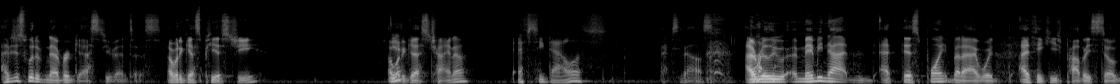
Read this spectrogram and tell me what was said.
I just would have never guessed Juventus. I would have guessed PSG. I Yeah. would have guessed China. FC Dallas. FC Dallas. I really, maybe not at this point, but I would. I think he's probably still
